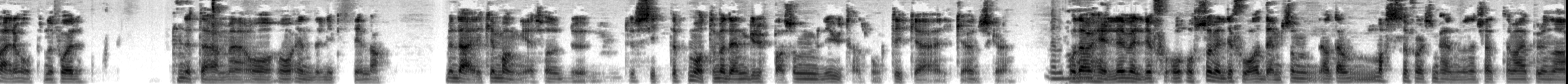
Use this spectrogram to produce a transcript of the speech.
være åpne for dette her med å, å endre livsstil. da. Men det er ikke mange. Så du, du, sitter på en måte med den gruppa som i utgangspunktet ikke, ikke ønsker det. Men, og det er jo heller veldig, også veldig få av dem som at Det er masse folk som henvender seg til meg pga.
